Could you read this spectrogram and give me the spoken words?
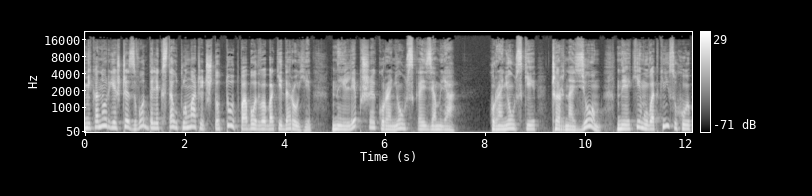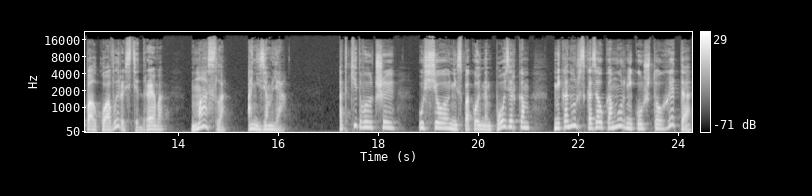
меканор яшчэ зводдалек стаў тлумачыць, што тут па абодва бакі дарогі найлепшая куранёўская зямля. Куранёўскі чарназём, на якім уваткні сухую палку, а вырасце дрэва, масла, а не зямля. Адкідваючы ўсё неспакойным позіркам, Меканур сказаў каморніку, што гэта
